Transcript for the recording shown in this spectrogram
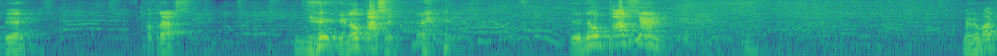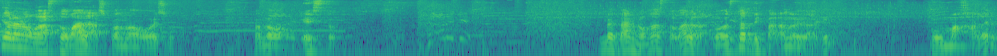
Bien. Atrás. que no pasen. que no pasen. Menos mal que ahora no gasto balas cuando hago eso. Cuando hago esto. En verdad, no gasto balas. Puedo estar disparando de aquí. Como un majadero.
